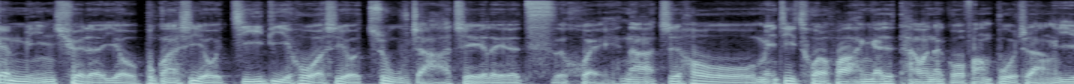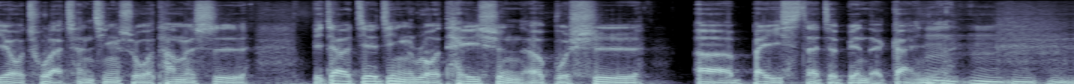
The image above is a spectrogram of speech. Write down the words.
更明确的有，不管是有基地或者是有驻扎这一类的词汇。那之后没记错的话，应该是台湾的国防部长也有出来澄清说，他们是比较接近 rotation，而不是呃 base 在这边的概念。嗯嗯嗯。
